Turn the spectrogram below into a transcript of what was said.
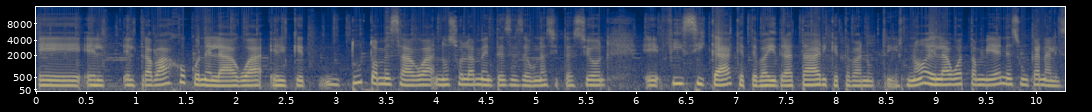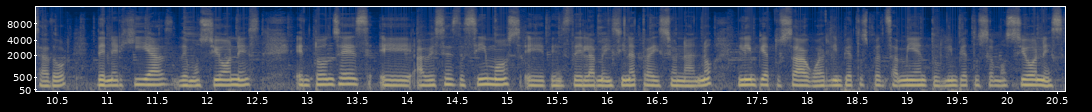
eh, el, trabajo con el agua, el que tú tomes agua, no solamente es desde una situación eh, física que te va a hidratar y que te va a nutrir, ¿no? El agua también es un canalizador de de emociones. Entonces, eh, a veces decimos eh, desde la medicina tradicional, ¿no? Limpia tus aguas, limpia tus pensamientos, limpia tus emociones.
